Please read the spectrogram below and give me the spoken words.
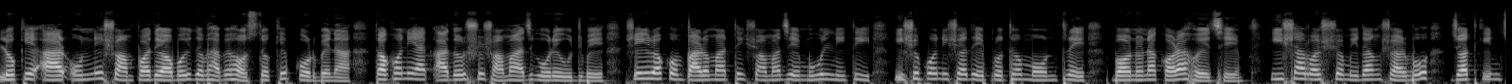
লোকে আর অন্যের সম্পদে অবৈধভাবে হস্তক্ষেপ করবে না। তখনই এক আদর্শ সমাজ গড়ে উঠবে। সেই রকম পারমার্থিক সমাজে মূল নীতি ঈশোপনিষদে প্রথম মন্ত্রে বর্ণনা করা হয়েছে। ঈশাবশ্য মিদং সর্ব যৎকিঞ্চ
